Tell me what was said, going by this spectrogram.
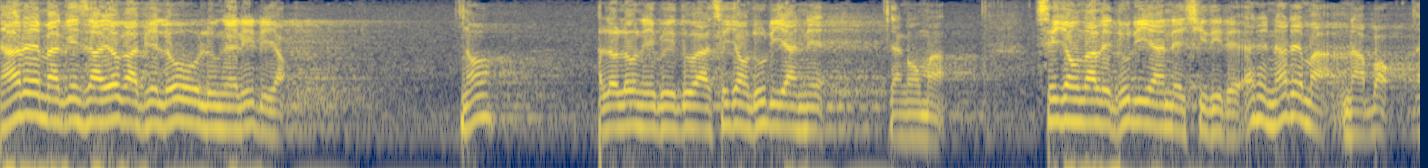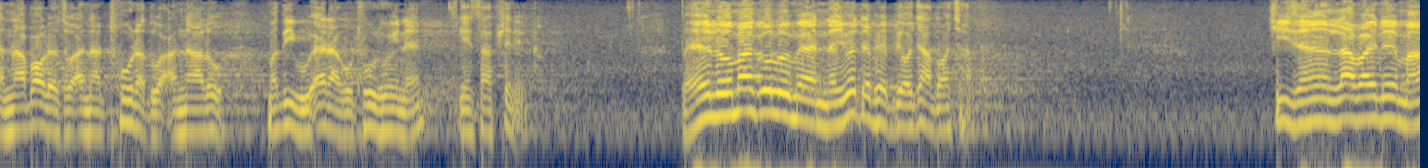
နားထဲမှာကင်ဆာယောဂဖြစ်လို့လူငယ်လေးတယောက်နော်အလုံးလုံးနေပြီသူကဆေးကြောင့်ဒုတိယနှစ်ရန်ကုန်မှာဆေးကြောင့်သားလေးဒုတိယနှစ်ရှိသေးတယ်အဲ့ဒါနားထဲမှာအနာပေါက်အနာပေါက်တယ်ဆိုအနာထိုးတာသူကအနာလို့မသိဘူးအဲ့ဒါကိုထိုးထွင်းနေကင်ဆာဖြစ်နေတာ ဘယ်လိုမှကုလို့မဲ့နရွက်တစ်ဖက်ပျော်ကျသွားချတယ်ကြည်စံလပိုင်းထဲမှာ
